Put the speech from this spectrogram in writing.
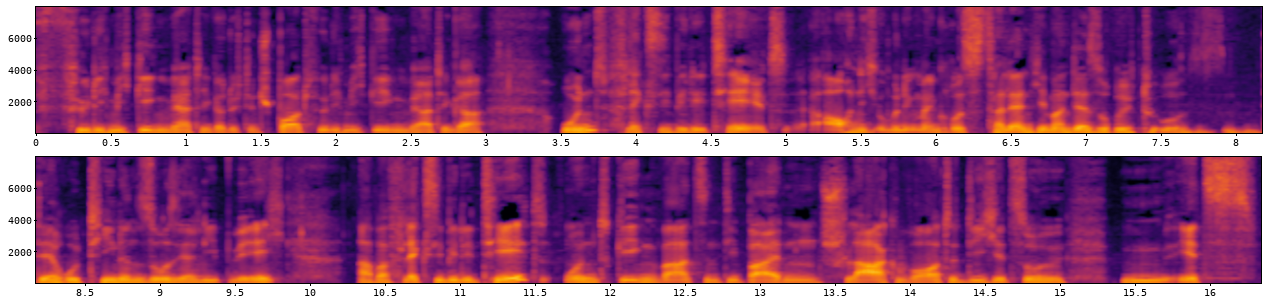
fühle ich mich gegenwärtiger, durch den Sport fühle ich mich gegenwärtiger. Und Flexibilität. Auch nicht unbedingt mein größtes Talent, jemand, der, so, der Routinen so sehr liebt wie ich. Aber Flexibilität und Gegenwart sind die beiden Schlagworte, die ich jetzt so mm, jetzt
